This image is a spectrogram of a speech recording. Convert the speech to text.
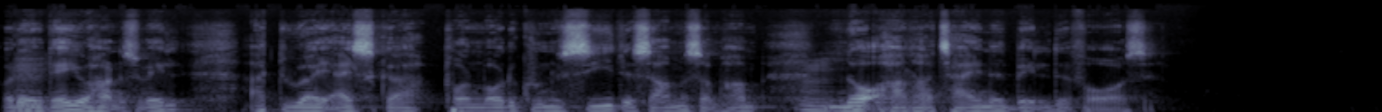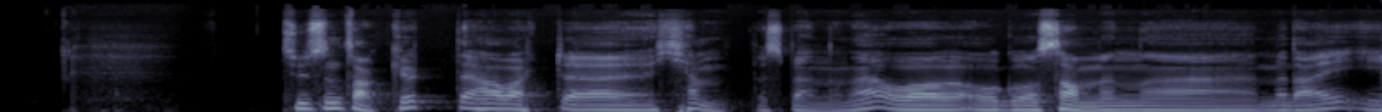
For det er jo mm. det Johannes vil, at du og jeg skal på en måte kunne si det samme som ham mm. når han har tegnet bildet for oss. Tusen takk, Kurt. Det har vært uh, kjempespennende å, å, gå sammen uh, med deg i,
